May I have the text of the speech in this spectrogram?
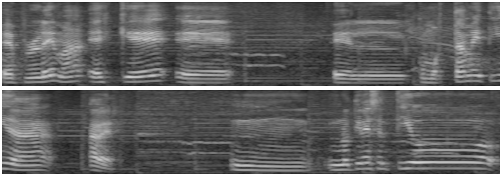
El problema es que eh, el, como está metida, a ver, mm, no tiene sentido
